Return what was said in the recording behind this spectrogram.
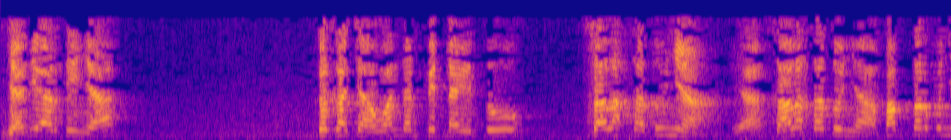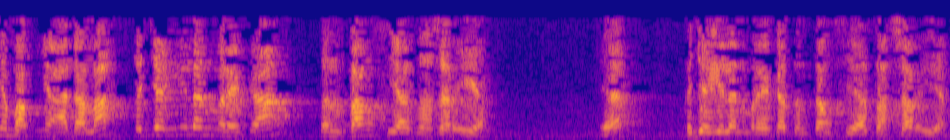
Jadi artinya kekacauan dan fitnah itu salah satunya ya, salah satunya faktor penyebabnya adalah kejahilan mereka tentang siasat syariah. Ya, kejahilan mereka tentang siasat syariah.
